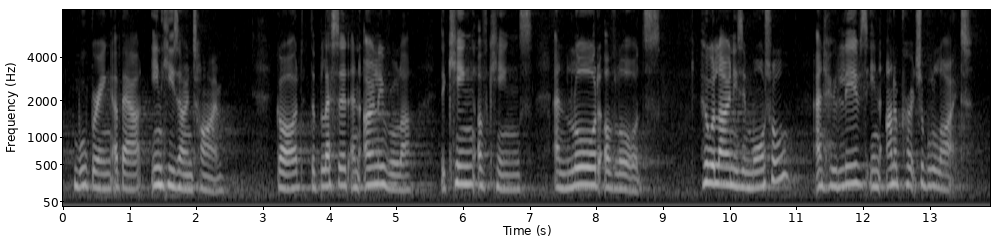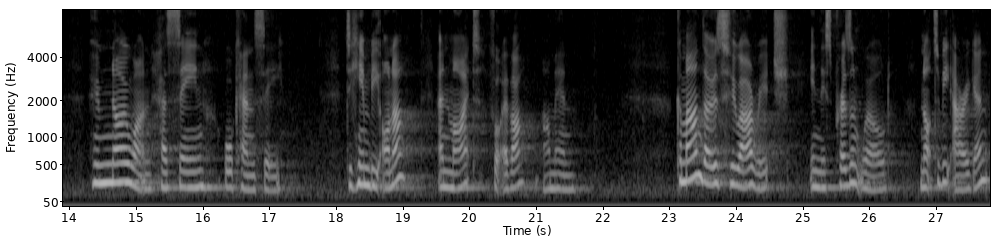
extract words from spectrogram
will bring about in his own time. God, the blessed and only ruler, the King of kings and Lord of lords, who alone is immortal and who lives in unapproachable light, whom no one has seen or can see. To him be honour and might forever. Amen. Command those who are rich in this present world not to be arrogant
